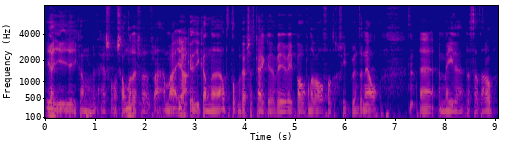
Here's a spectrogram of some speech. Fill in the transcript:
ja, je, je, kan met Hessel en Sander even vragen. Maar Ja. je, kan- je kan altijd op mijn website kijken, www.paulvanderwalfotografie.nl Eh, mailen, dat staat daarop.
